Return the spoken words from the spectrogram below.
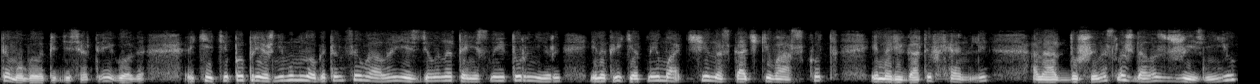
Тому было 53 года. Китти по-прежнему много танцевала, ездила на теннисные турниры и на крикетные матчи, на скачки в Аскот и на регаты в Хенли. Она от души наслаждалась жизнью,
